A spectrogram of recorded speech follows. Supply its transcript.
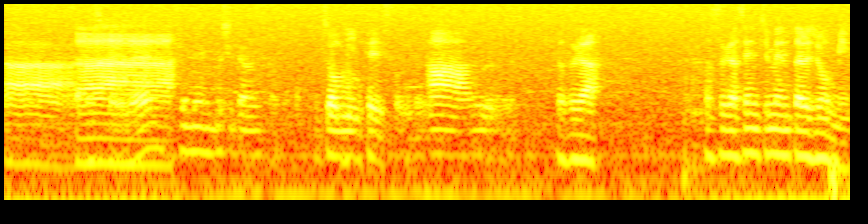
あああ去年節ってあるんですか確かにね。ジョンミンテイストみたいな。ああーさすが。さすがセンチメンタルジョンミン。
